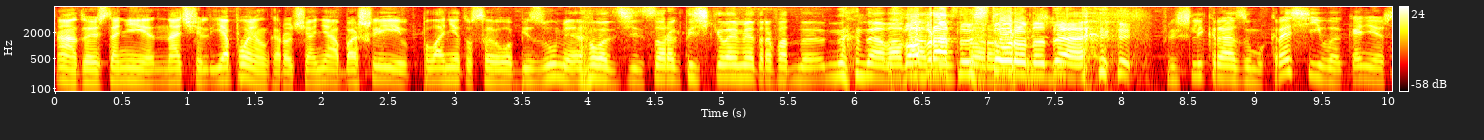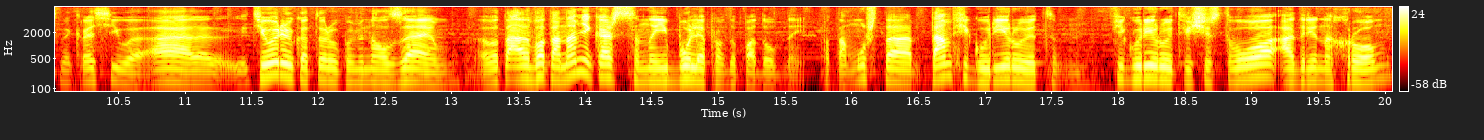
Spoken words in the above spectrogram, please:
А, то есть они начали... Я понял, короче, они обошли планету своего безумия, вот 40 тысяч километров от... Да, В обратную сторону, пришли. да. Пришли к разуму. Красиво, конечно, красиво. А э, теорию, которую упоминал Заем, вот, а- вот она, мне кажется, наиболее правдоподобной. Потому что там фигурирует, фигурирует вещество адренохром,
